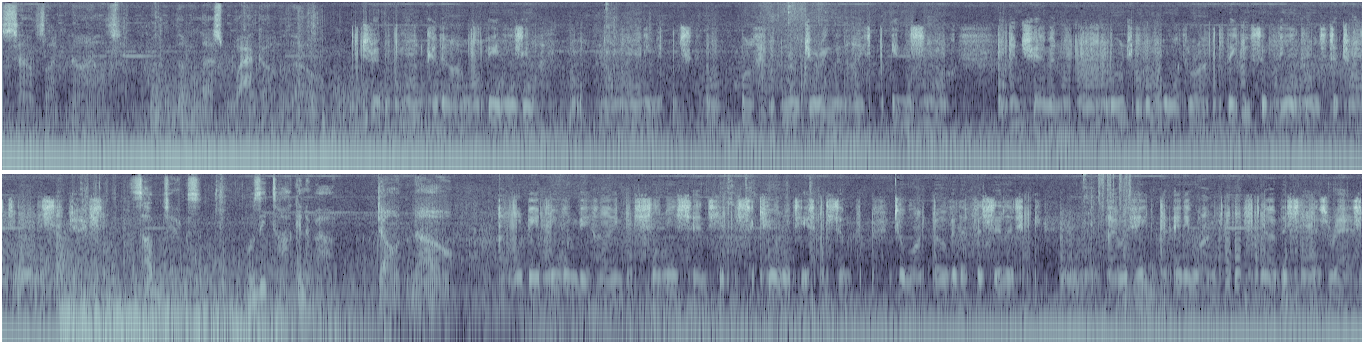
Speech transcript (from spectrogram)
Sounds like Niles. A little less wacko, though. The trip to Mount Kadar won't be an easy one. Not by any means. We'll have it move during the night, in the snow. And Chairman Brown won't even authorize the use of vehicles to transport the subjects. Subjects? What was he talking about? Don't know. I I'll be leaving behind a semi-sentient security system to watch over the facility. I would hate for anyone to disturb the Sire's rest,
